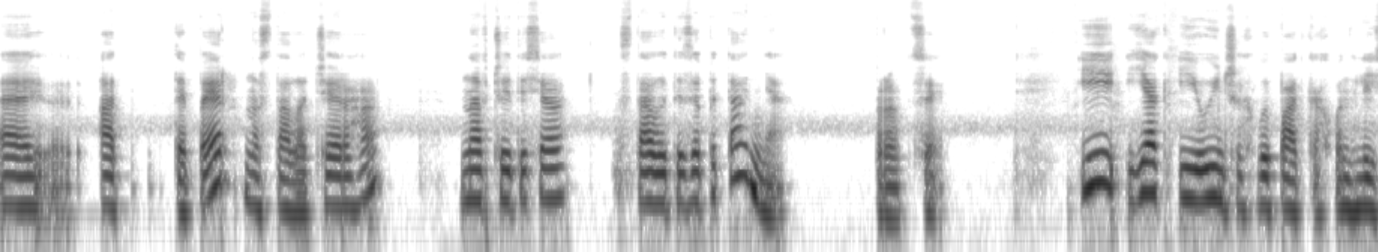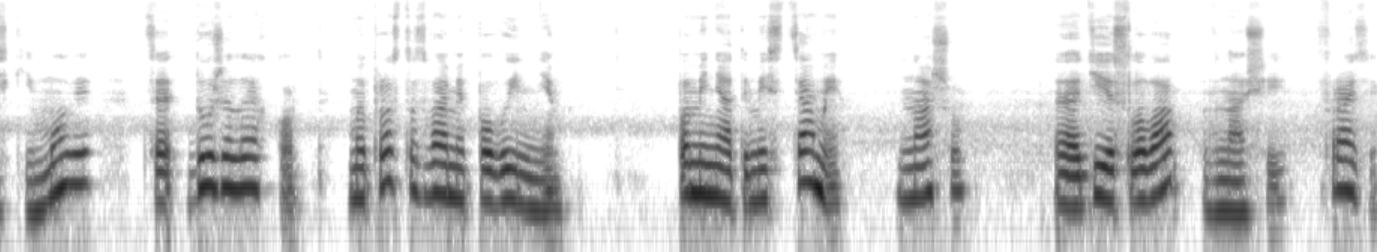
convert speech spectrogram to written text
Е, А тепер настала черга навчитися ставити запитання про це. І як і у інших випадках в англійській мові, це дуже легко. Ми просто з вами повинні поміняти місцями нашу дієслова в нашій фразі.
